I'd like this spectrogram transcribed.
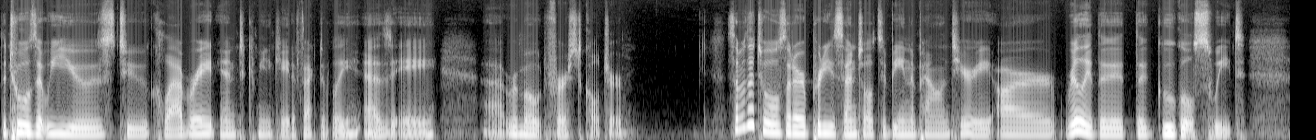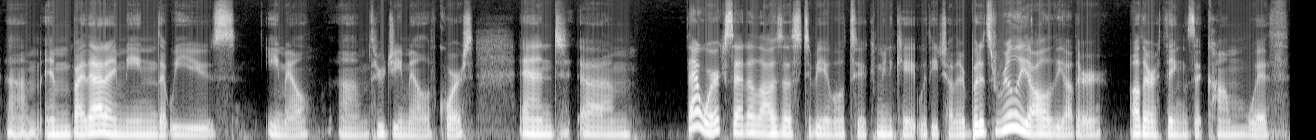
the tools that we use to collaborate and to communicate effectively as a uh, remote first culture. Some of the tools that are pretty essential to being a Palantiri are really the, the Google Suite. Um, and by that I mean that we use email um, through Gmail, of course. And um, that works. That allows us to be able to communicate with each other. But it's really all the other other things that come with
